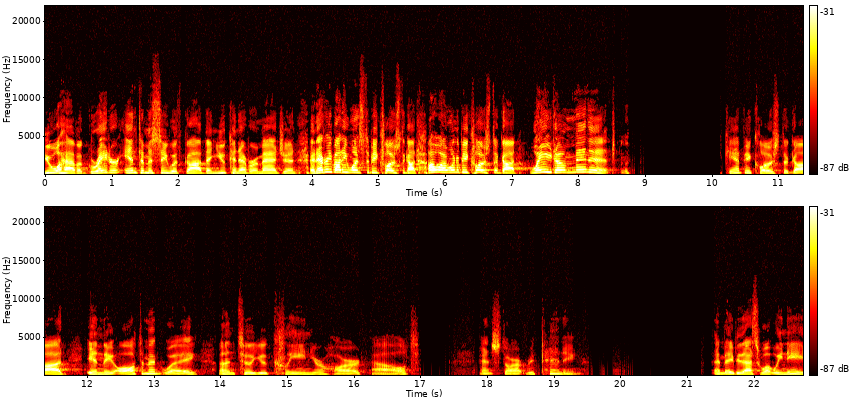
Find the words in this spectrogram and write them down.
you will have a greater intimacy with God than you can ever imagine. And everybody wants to be close to God. Oh, I want to be close to God. Wait a minute. you can't be close to God in the ultimate way until you clean your heart out and start repenting. And maybe that's what we need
